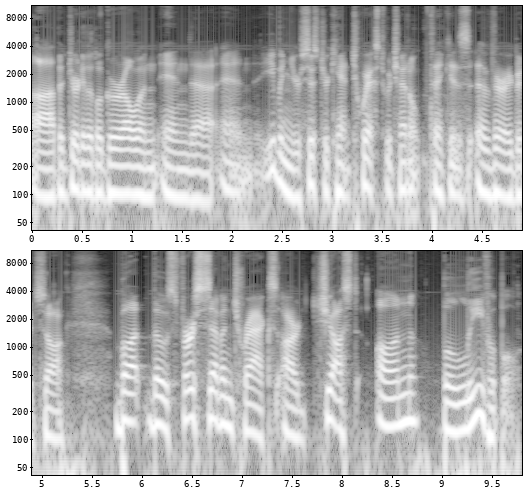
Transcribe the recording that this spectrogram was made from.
uh, the Dirty Little Girl and and uh, and even Your Sister Can't Twist, which I don't think is a very good song, but those first seven tracks are just unbelievable.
